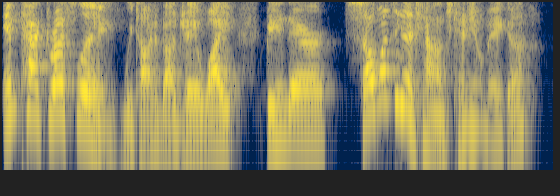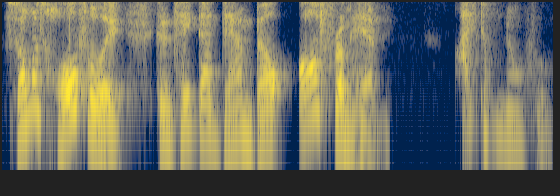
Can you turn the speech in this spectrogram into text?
Impact Wrestling, we talked about Jay White being there. Someone's going to challenge Kenny Omega. Someone's hopefully going to take that damn belt off from him. I don't know who.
